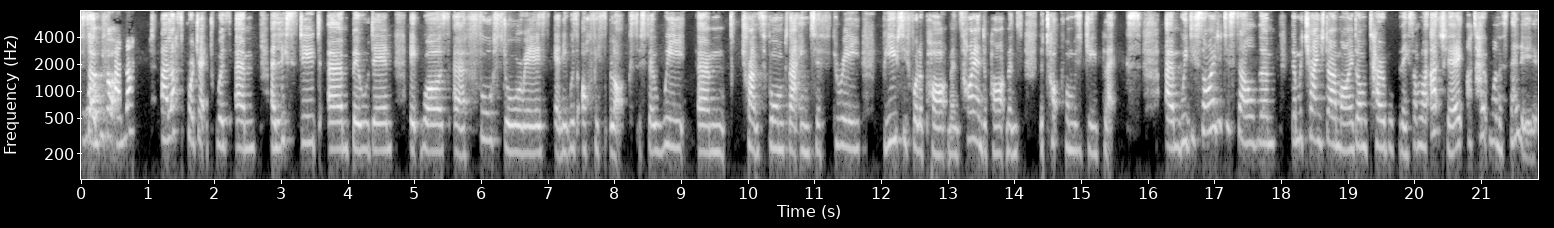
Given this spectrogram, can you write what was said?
So, and our last project was um, a listed um, building. It was uh, four stories and it was office blocks. So we um, transformed that into three beautiful apartments, high end apartments. The top one was duplex. Um, we decided to sell them. Then we changed our mind. I'm terrible for this. I'm like, actually, I don't want to sell it.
